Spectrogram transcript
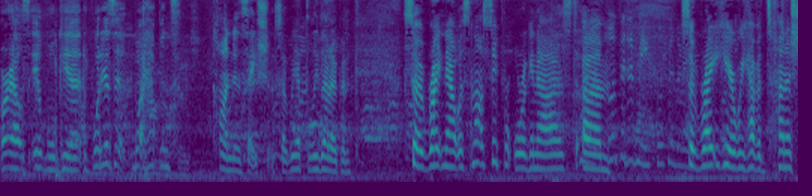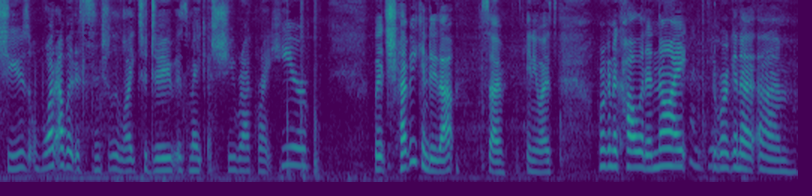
or else it will get. What is it? What happens? Condensation. So we have to leave that open. So right now it's not super organized. Um, flip it to me. Flip it to me. so right here we have a ton of shoes. What I would essentially like to do is make a shoe rack right here, which hubby can do that. So anyways, we're gonna call it a night. We're gonna um,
